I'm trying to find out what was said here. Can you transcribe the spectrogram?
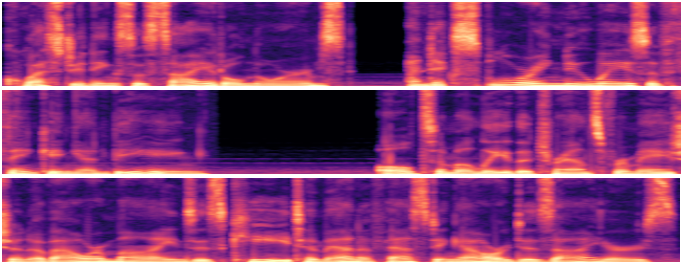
questioning societal norms, and exploring new ways of thinking and being. Ultimately, the transformation of our minds is key to manifesting our desires.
